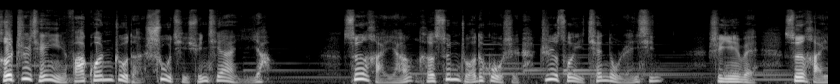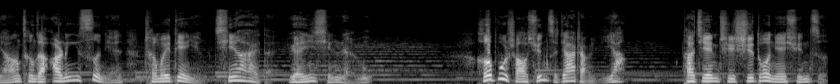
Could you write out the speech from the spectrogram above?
和之前引发关注的数起寻亲案一样，孙海洋和孙卓的故事之所以牵动人心，是因为孙海洋曾在2014年成为电影《亲爱的》原型人物。和不少寻子家长一样，他坚持十多年寻子，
